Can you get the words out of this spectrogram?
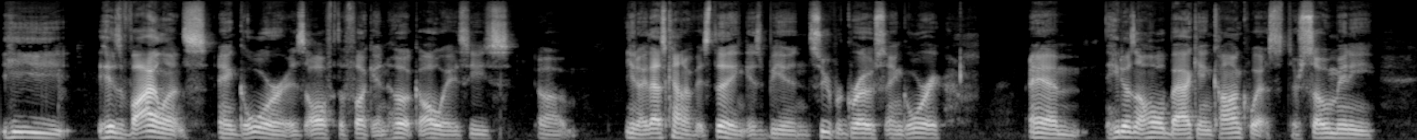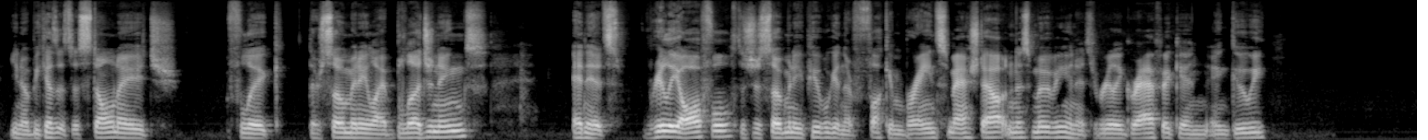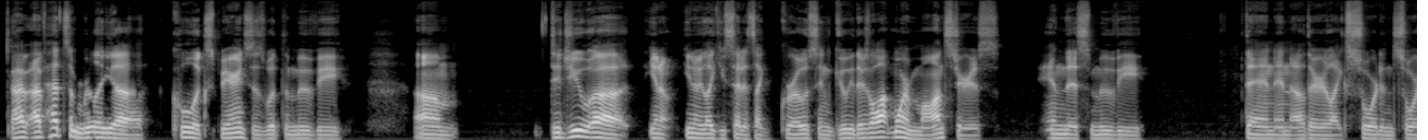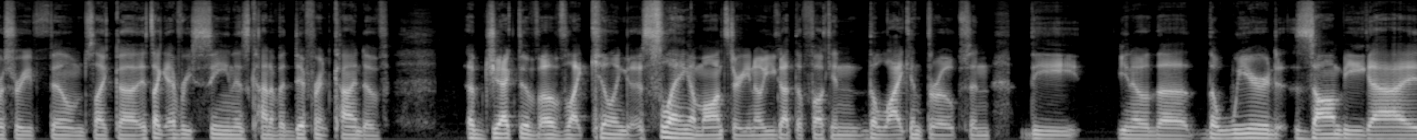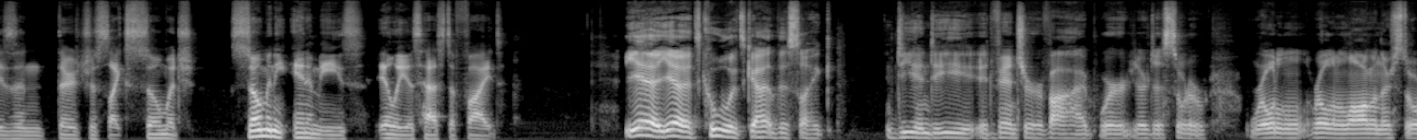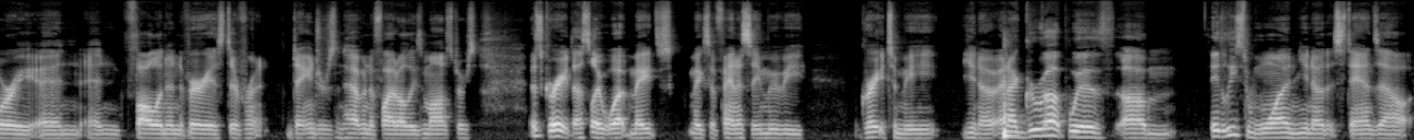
he his violence and gore is off the fucking hook always. He's um, you know that's kind of his thing is being super gross and gory, and he doesn't hold back in Conquest. There's so many, you know, because it's a Stone Age flick. There's so many like bludgeonings, and it's really awful. There's just so many people getting their fucking brains smashed out in this movie, and it's really graphic and, and gooey. I've I've had some really uh cool experiences with the movie. Um, did you uh you know you know like you said it's like gross and gooey. There's a lot more monsters in this movie than in other like sword and sorcery films. Like uh, it's like every scene is kind of a different kind of objective of like killing uh, slaying a monster you know you got the fucking the lycanthropes and the you know the the weird zombie guys and there's just like so much so many enemies Ilias has to fight Yeah, yeah, it's cool. It's got this like D and D adventure vibe where they're just sort of rolling rolling along on their story and and falling into various different dangers and having to fight all these monsters. It's great. That's like what makes makes a fantasy movie great to me, you know. And I grew up with um, at least one, you know, that stands out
